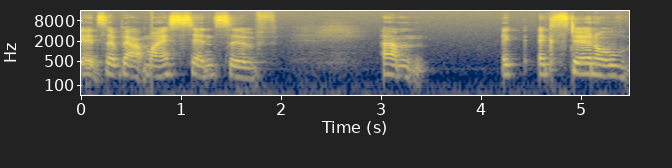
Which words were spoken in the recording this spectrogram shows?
it's about my sense of um e- external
